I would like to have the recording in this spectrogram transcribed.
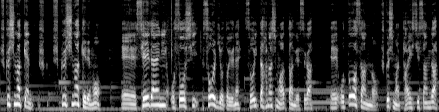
福島県福島家でも、えー、盛大にお葬式、葬儀をというね、そういった話もあったんですが、えー、お父さんの福島大七さんが、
